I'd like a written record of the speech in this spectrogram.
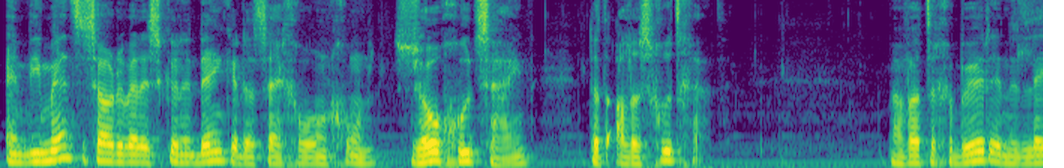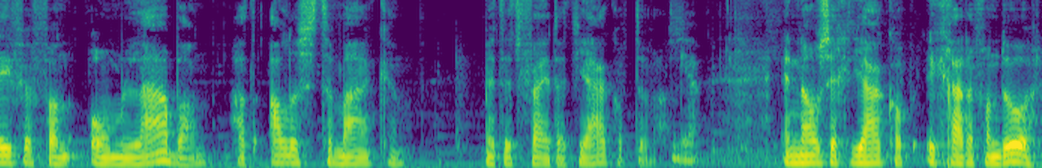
En die mensen zouden wel eens kunnen denken dat zij gewoon, gewoon zo goed zijn dat alles goed gaat. Maar wat er gebeurde in het leven van oom Laban had alles te maken met het feit dat Jacob er was. Ja. En nou zegt Jacob, ik ga er vandoor.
